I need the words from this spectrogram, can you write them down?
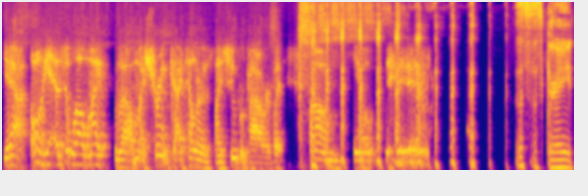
Yeah. Oh, yeah. So, well, my well, my shrink. I tell her it's my superpower, but um, you know, this is great.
